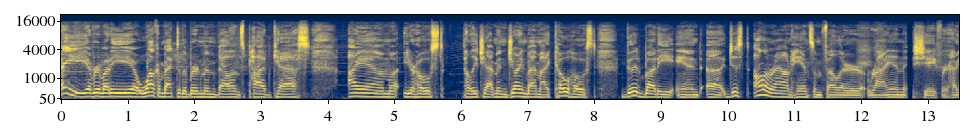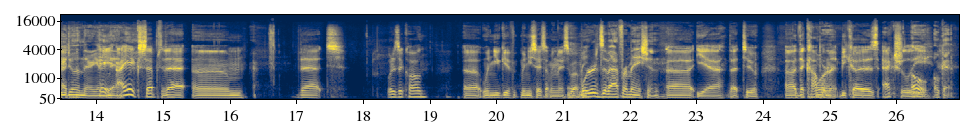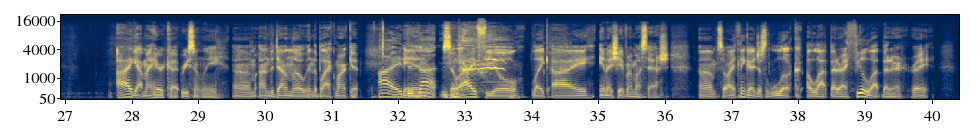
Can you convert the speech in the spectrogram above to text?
Hey, everybody. Welcome back to the Bourbon and Balance podcast. I am your host, Tully Chapman, joined by my co host, good buddy, and uh, just all around handsome feller, Ryan Schaefer. How you doing there, young Hey, man? I accept that. Um, that what is it called? Uh, when you give when you say something nice about me. Words of affirmation. Uh, yeah, that too. Uh, the compliment because oh, actually okay. I got my hair cut recently um, on the down low in the black market. I did And not. so I feel like I and I shaved my mustache. Um, so I think I just look a lot better. I feel a lot better, right?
